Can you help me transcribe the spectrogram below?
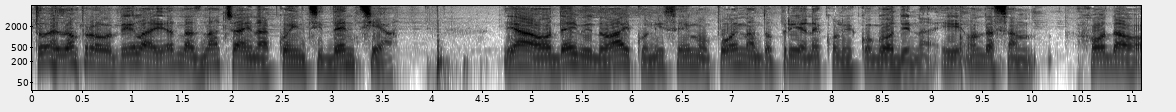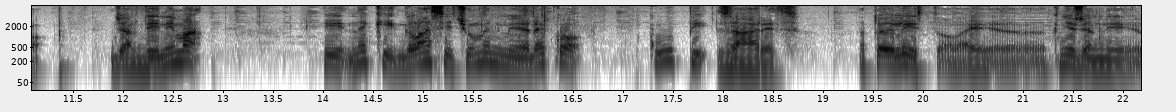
to je zapravo bila jedna značajna koincidencija. Ja o Davidu Ajku nisam imao pojma do prije nekoliko godina i onda sam hodao džardinima i neki glasić u meni mi je rekao kupi zarez a to je list ovaj e, književni e,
